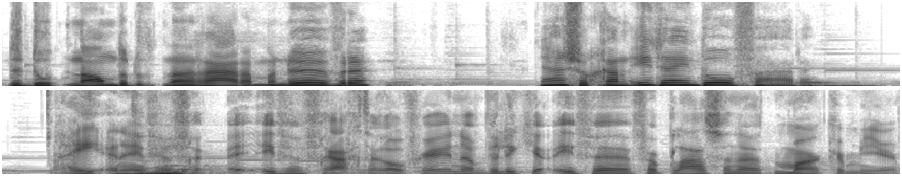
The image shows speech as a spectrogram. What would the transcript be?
Dat doet een ander, doet een rare manoeuvre. Ja, zo kan iedereen doorvaren. Hey, en even een, even een vraag daarover. Hè? En dan wil ik je even verplaatsen naar het Markermeer.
